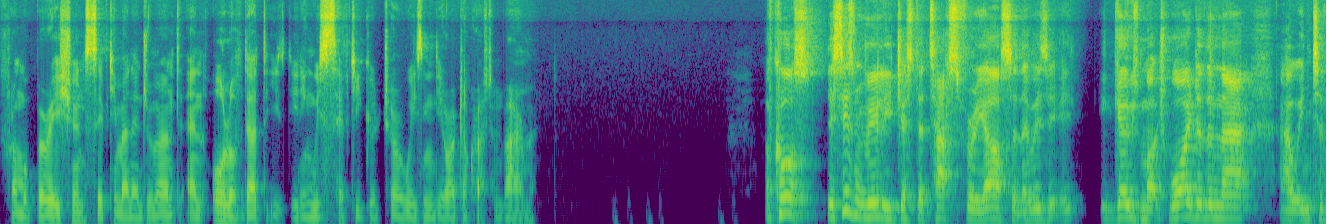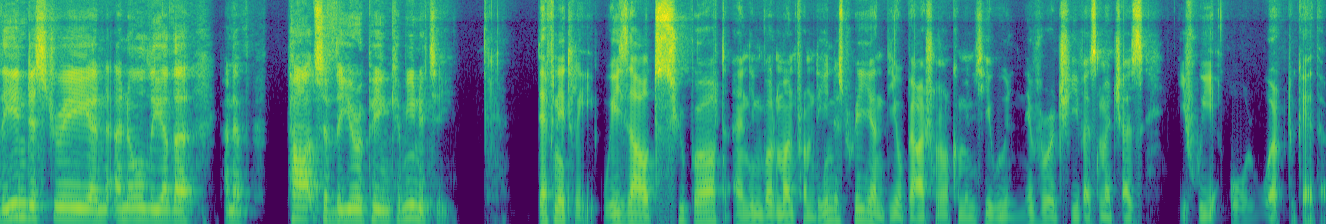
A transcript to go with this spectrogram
from operations, safety management, and all of that is dealing with safety culture within the rotorcraft environment. Of course, this isn't really just a task for EASA, though, is it? It, it goes much wider than that, out into the industry and, and all the other kind of parts of the European community. Definitely. Without support and involvement from the industry and the operational community, we will never achieve as much as if we all work together.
